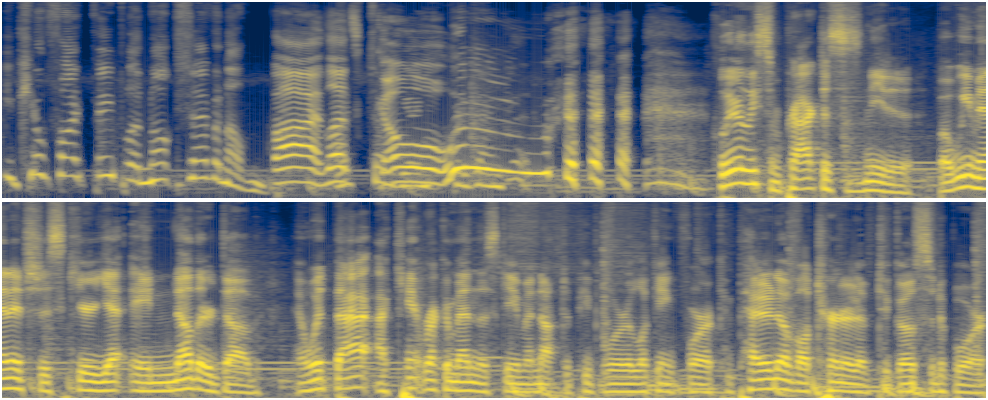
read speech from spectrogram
You kill five people and knock seven of them. Five, let's That's go. Woo! Clearly some practice is needed, but we managed to secure yet another dub. And with that, I can't recommend this game enough to people who are looking for a competitive alternative to Ghost of Tabor.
